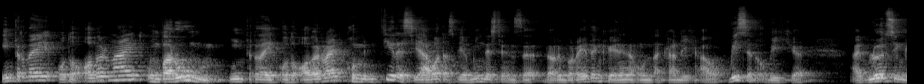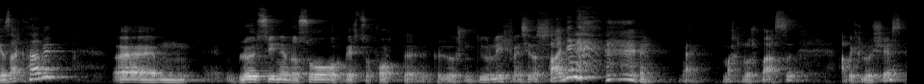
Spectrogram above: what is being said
Intraday oder Overnight und warum Intraday oder Overnight. Kommentiere Sie aber, dass wir mindestens äh, darüber reden können und dann kann ich auch wissen, ob ich äh, ein Blödsinn gesagt habe. Ähm, Blödsinn oder so wird sofort gelöscht natürlich, wenn Sie das sagen. Nein, macht nur Spaß, aber ich lösche es.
